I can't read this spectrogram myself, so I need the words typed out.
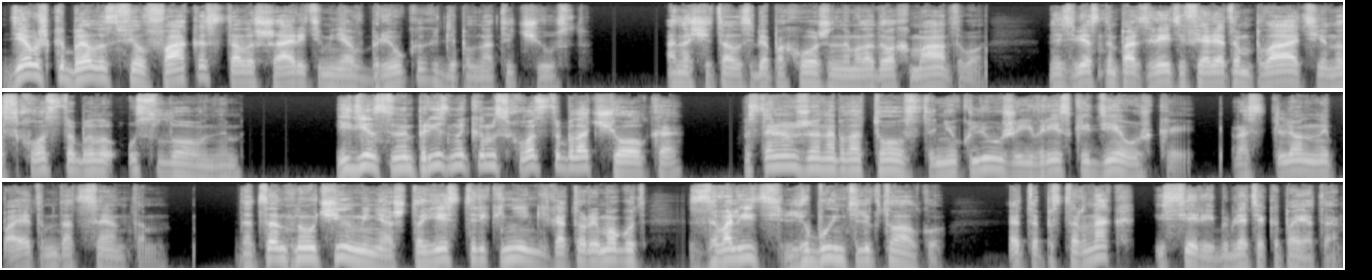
Девушка Белла с филфака стала шарить у меня в брюках для полноты чувств. Она считала себя похожей на молодую Ахматову, на известном портрете в фиолетовом платье, но сходство было условным. Единственным признаком сходства была челка. В остальном же она была толстой, неуклюжей еврейской девушкой, растленной поэтом-доцентом. Доцент научил меня, что есть три книги, которые могут завалить любую интеллектуалку. Это Пастернак из серии «Библиотека поэта»,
